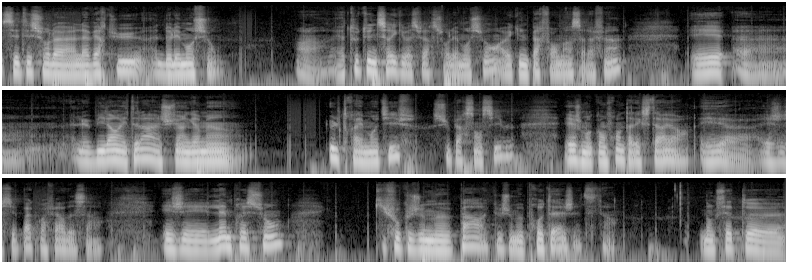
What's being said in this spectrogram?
c'était sur la, la vertu de l'émotion. Voilà. Il y a toute une série qui va se faire sur l'émotion avec une performance à la fin. Et euh, le bilan était là. Je suis un gamin ultra émotif, super sensible, et je me confronte à l'extérieur. Et, euh, je ne sais pas quoi faire de ça. Et j'ai l'impression qu'il faut que je me pare, que je me protège, etc. Donc cette, euh,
